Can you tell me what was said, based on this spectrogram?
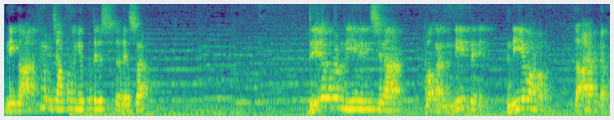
నీకు ఆత్మను చంపడం ఎప్పుడు తెలుస్తుంది తెలుసా? దేవుడు నియమించిన ఒక నీతిని నియమము దాటడం.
